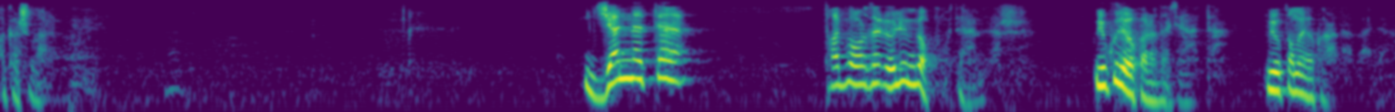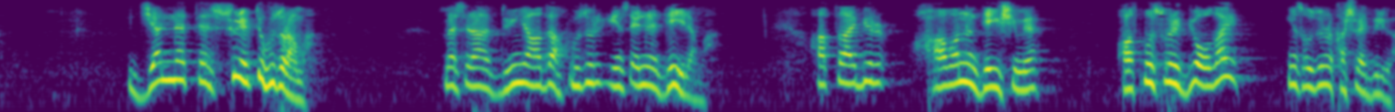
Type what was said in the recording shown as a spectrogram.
Akarsular. Cennette tabi orada ölüm yok muhtemelenler. Uyku da yok orada cennette. Uyuklama yok orada böyle. Cennette sürekli huzur ama. Mesela dünyada huzur insan eline değil ama. Hatta bir havanın değişimi, atmosferik bir olay insan huzurunu kaçırabiliyor.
